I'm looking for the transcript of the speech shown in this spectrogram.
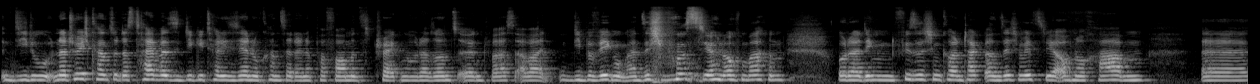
die du, natürlich kannst du das teilweise digitalisieren, du kannst ja deine Performance tracken oder sonst irgendwas, aber die Bewegung an sich musst du ja noch machen oder den physischen Kontakt an sich willst du ja auch noch haben. Äh,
